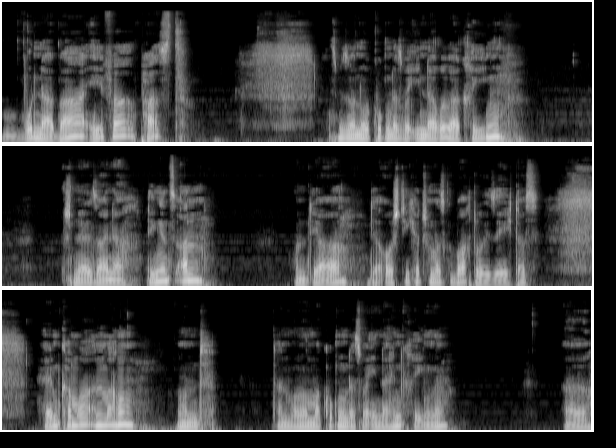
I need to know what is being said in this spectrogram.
Wunderbar, Eva, passt. Jetzt müssen wir nur gucken, dass wir ihn darüber kriegen. Schnell seine Dingens an. Und ja, der Ausstieg hat schon was gebracht, oder wie sehe ich das? Helmkamera anmachen und dann wollen wir mal gucken, dass wir ihn da hinkriegen, ne? Äh,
